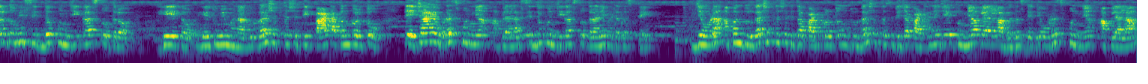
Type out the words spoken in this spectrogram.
तर तुम्ही सिद्ध कुंजिका स्तोत्र हे येतं हे तुम्ही म्हणा दुर्गा सप्तशती पाठ आपण करतो त्याच्या एवढंच पुण्य आपल्याला सिद्ध कुंजिका स्तोत्राने भेटत असते. जेवढा आपण दुर्गा सप्तशतीचा पाठ करतो दुर्गा सप्तशतीच्या पाठाने जे पुण्य आपल्याला लाभत असते तेवढंच पुण्य आपल्याला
